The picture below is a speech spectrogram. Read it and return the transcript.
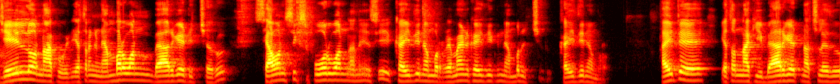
జైల్లో నాకు ఇతనికి నెంబర్ వన్ బ్యారిగేట్ ఇచ్చారు. సెవెన్ సిక్స్ ఫోర్ వన్ అనేసి ఖైదీ నెంబర్ రిమాండ్ ఖైదీకి నెంబర్ ఇచ్చారు. ఖైదీ నెంబర్. అయితే ఇతను నాకు ఈ బ్యారిగేట్ నచ్చలేదు.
